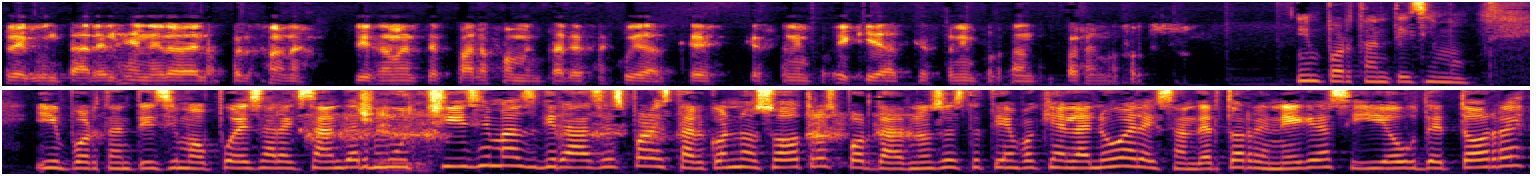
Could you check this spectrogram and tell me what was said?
preguntar el género de la persona, precisamente para fomentar esa equidad que, que es tan, equidad que es tan importante para nosotros. Importantísimo, importantísimo. Pues Alexander, sí. muchísimas gracias por estar con nosotros, por darnos este tiempo aquí en la nube. Alexander Torrenegra, CEO de Torre,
